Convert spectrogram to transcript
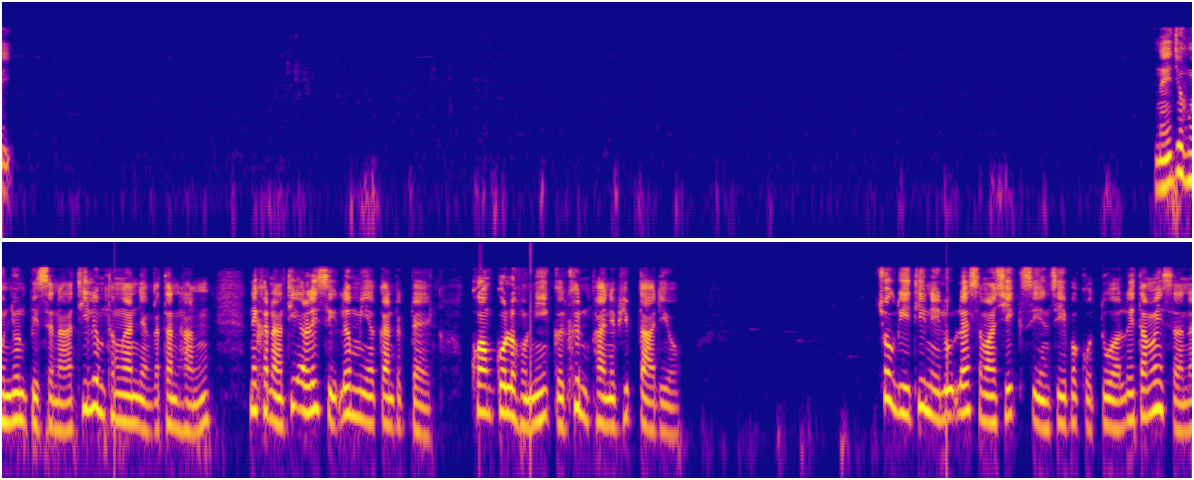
ติ ไหนจะหุ่นยนต์ปริศนาที่เริ่มทำงานอย่างกระทันหัน ในขณะที่อลิสิเริ่มมีอาการแปลกๆ ความโกลาหลนี้เกิดขึ้นภายในพริบตาเดียว โชคดีที่เนรุและสมาชิก CNC ปรากฏตัวเลยทำให้สถาน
